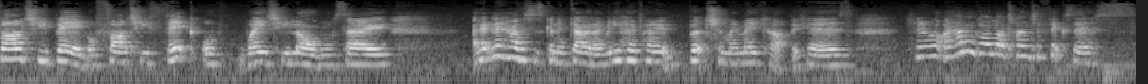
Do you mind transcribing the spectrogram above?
far too big or far too thick or way too long so I don't know how this is going to go and I really hope I don't butcher my makeup because you know what I haven't got a lot of time to fix this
